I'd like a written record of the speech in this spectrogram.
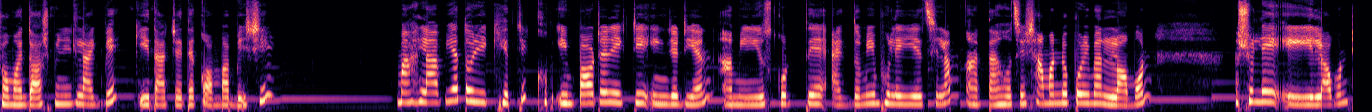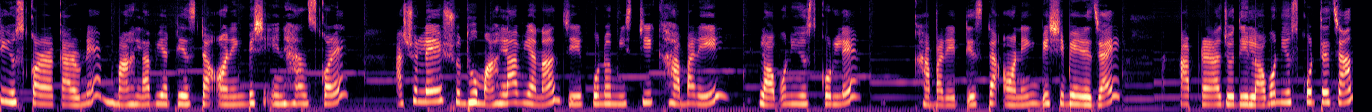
সময় দশ মিনিট লাগবে কি তার চাইতে কম বা বেশি। মাহলাবিয়া তৈরির ক্ষেত্রে খুব ইম্পর্ট্যান্ট একটি ইনগ্রেডিয়েন্ট আমি ইউজ করতে একদমই ভুলে গিয়েছিলাম, আর তা হচ্ছে সামান্য পরিমাণ লবণ। আসলে এই লবণটি ইউজ করার কারণে মাহলাবিয়া টেস্টটা অনেক বেশি এনহ্যান্স করে। আসলে শুধু মাহলাবিয়া না, যে কোনো মিষ্টি খাবারে লবণ ইউজ করলে খাবারের টেস্টটা অনেক বেশি বেড়ে যায়। আপনারা যদি লবণ ইউজ করতে চান,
